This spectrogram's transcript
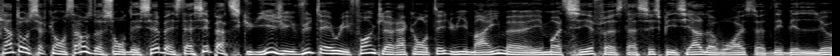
quant aux circonstances de son décès, ben, c'est assez particulier. J'ai vu Terry Funk le raconter lui-même, émotif. C'est assez spécial de voir ce débile-là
